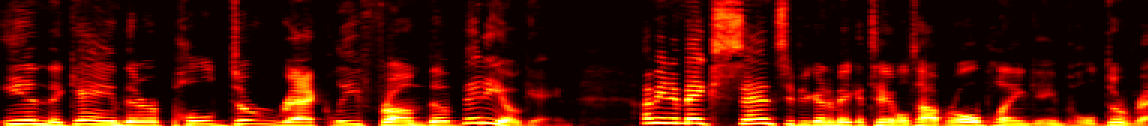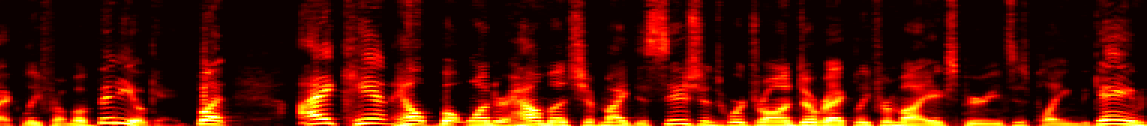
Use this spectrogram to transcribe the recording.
in the game that are pulled directly from the video game. I mean, it makes sense if you're going to make a tabletop role playing game pulled directly from a video game. But I can't help but wonder how much of my decisions were drawn directly from my experiences playing the game,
